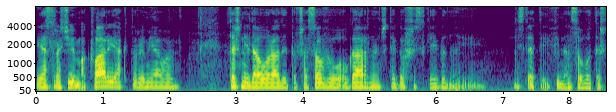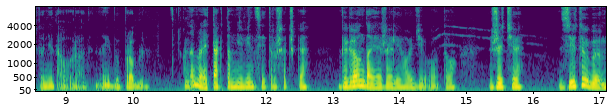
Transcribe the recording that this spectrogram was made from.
ja straciłem akwaria, które miałem. Też nie dało rady to czasowo ogarnąć tego wszystkiego, no i niestety finansowo też to nie dało rady, no i był problem. Dobra, i tak to mniej więcej troszeczkę wygląda, jeżeli chodzi o to życie z YouTube'em,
